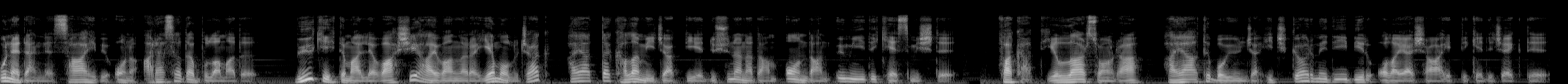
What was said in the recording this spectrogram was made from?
Bu nedenle sahibi onu arasa da bulamadı. Büyük ihtimalle vahşi hayvanlara yem olacak, hayatta kalamayacak diye düşünen adam ondan ümidi kesmişti. Fakat yıllar sonra hayatı boyunca hiç görmediği bir olaya şahitlik edecekti.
